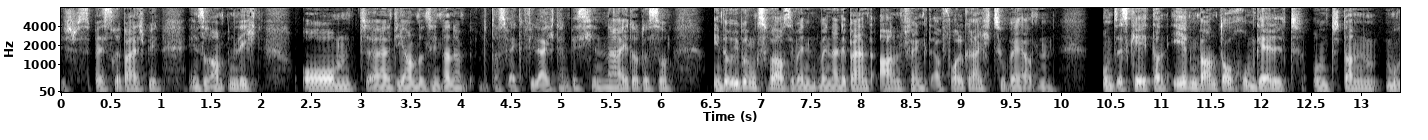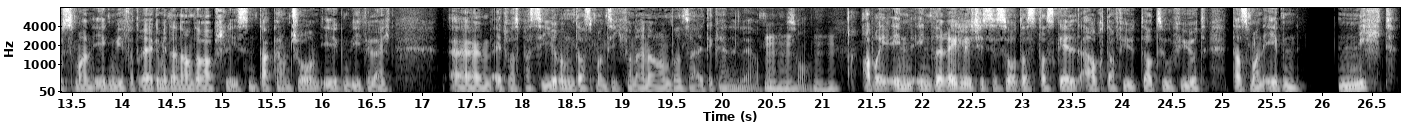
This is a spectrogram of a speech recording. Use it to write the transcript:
ist das bessere Beispiel, ins Rampenlicht und äh, die anderen sind dann, das weckt vielleicht ein bisschen Neid oder so. In der Übungsphase, wenn, wenn eine Band anfängt, erfolgreich zu werden, und es geht dann irgendwann doch um Geld und dann muss man irgendwie Verträge miteinander abschließen. Da kann schon irgendwie vielleicht ähm, etwas passieren, dass man sich von einer anderen Seite kennenlernt. Mhm, so. Mhm. Aber in, in der Regel ist es so, dass das Geld auch dafür, dazu führt, dass man eben nicht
